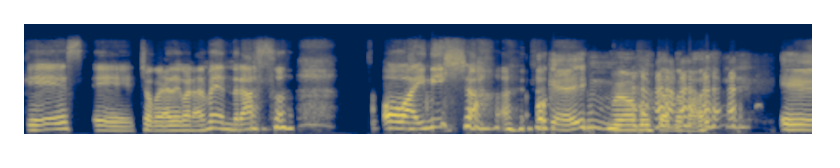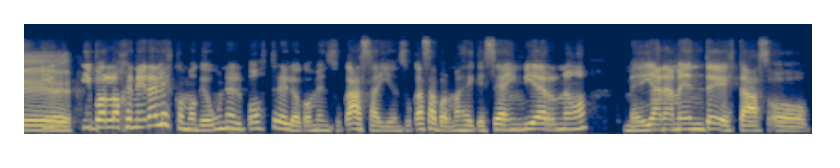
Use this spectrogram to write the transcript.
que es eh, chocolate con almendras o vainilla. Ok, me va gustando más. Eh, Y, y por lo general es como que uno el postre lo come en su casa y en su casa, por más de que sea invierno, medianamente estás o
